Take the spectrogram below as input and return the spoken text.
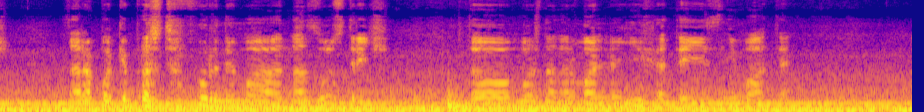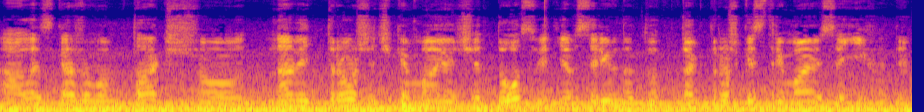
тут. Зараз, поки просто фур нема на зустріч, то можна нормально їхати і знімати. Але скажу вам так, що навіть трошечки маючи досвід, я все рівно тут так трошки стрімаюся їхати.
